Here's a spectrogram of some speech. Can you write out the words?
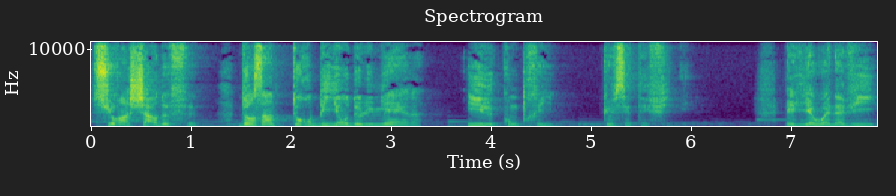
sur un char de feu, dans un tourbillon de lumière, il comprit que c'était fini. Eliaou Navi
